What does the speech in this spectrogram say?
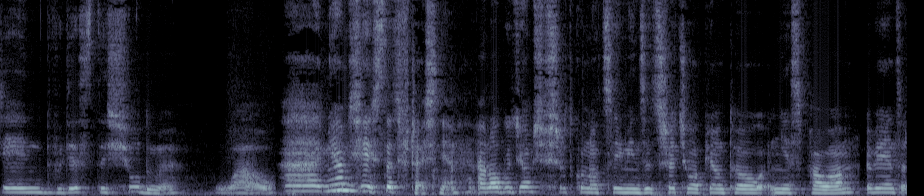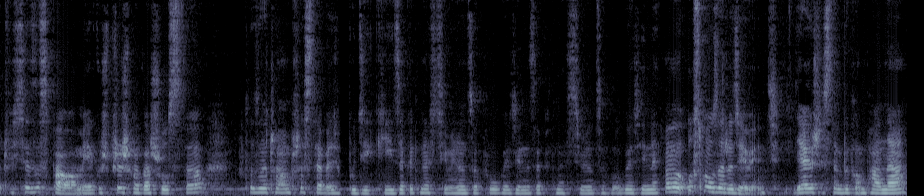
Dzień 27. Wow. Miałam dzisiaj wstać wcześnie, ale obudziłam się w środku nocy i między trzecią a piątą nie spałam, więc oczywiście zaspałam. Jak już przyszła ta szósta, to zaczęłam przestawiać budziki za 15 minut, za pół godziny, za 15 minut, za pół godziny. Mamy 8.09. Ja już jestem wykąpana.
